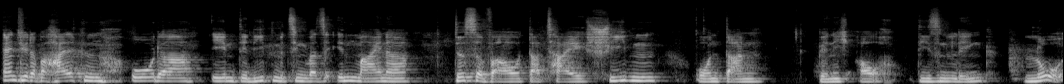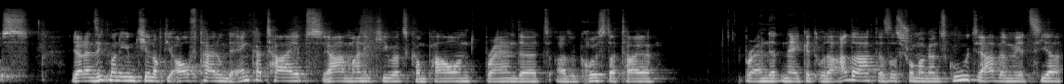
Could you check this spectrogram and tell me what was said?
entweder behalten oder eben deleten beziehungsweise in meine Disavow-Datei schieben und dann bin ich auch diesen Link los. Ja, dann sieht man eben hier noch die Aufteilung der Anchor Types, ja, Money Keywords Compound, Branded, also größter Teil Branded Naked oder Other. Das ist schon mal ganz gut. Ja, wenn wir jetzt hier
